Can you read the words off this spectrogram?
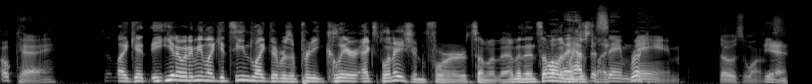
Okay. so like it, you know what I mean? Like it seemed like there was a pretty clear explanation for some of them, and then some well, of them they have just the like, same rookie. name. Those ones. Yeah.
